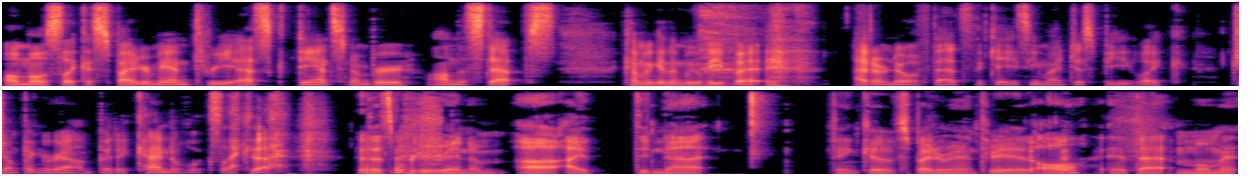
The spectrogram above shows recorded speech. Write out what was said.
almost like a Spider-Man 3 esque dance number on the steps coming in the movie, but I don't know if that's the case. He might just be like jumping around, but it kind of looks like that. That's pretty random. Uh, I did not think of Spider-Man 3 at all at that moment.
